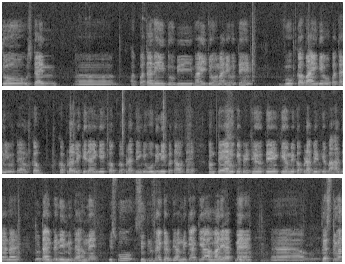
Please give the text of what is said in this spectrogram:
तो उस टाइम अब पता नहीं, धोबी भाई जो हमारे होते हैं, वो कब आएँगे वो पता नहीं होता है और कब कपड़ा लेके जाएँगे, कब कपड़ा देंगे वो भी नहीं पता होता है। हम तैयार होके बैठे होते हैं कि हमें कपड़ा पहन के बाहर जाना है तो टाइम पे नहीं मिलता है। हमने इसको सिंप्लीफाई कर दिया। हमने क्या किया, हमारे ऐप में है कस्टमर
